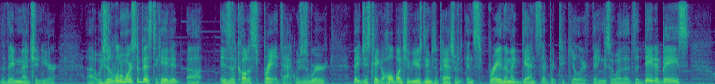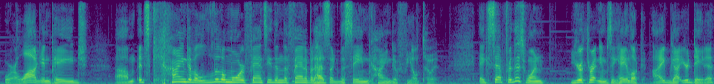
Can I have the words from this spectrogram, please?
that they mention here, uh, which is a little more sophisticated, uh, is called a spray attack, which is where they just take a whole bunch of usernames and passwords and spray them against a particular thing. So whether it's a database or a login page, um, it's kind of a little more fancy than the Phantom, but has like the same kind of feel to it. Except for this one, you're threatening them, saying, "Hey, look, I've got your data.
